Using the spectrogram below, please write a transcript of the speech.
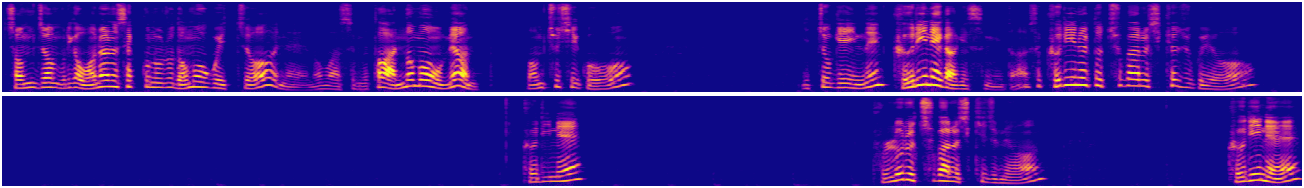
점점 우리가 원하는 색군으로 넘어오고 있죠. 네, 넘어왔습니다. 더 안 넘어오면 멈추시고 이쪽에 있는 그린에 가겠습니다. 그래서 그린을 또 추가를 시켜주고요. 그린에 블루를 추가를 시켜주면 그린에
